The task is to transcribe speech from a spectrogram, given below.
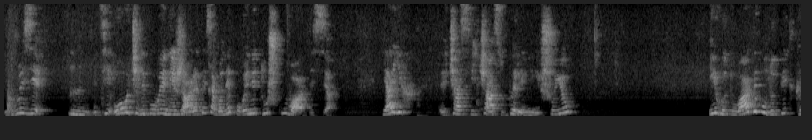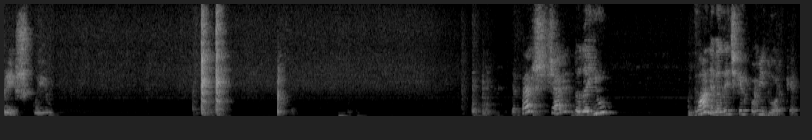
Друзі, ці овочі не повинні жаритися, вони повинні тушкуватися. Я їх е, час від часу перемішую і готувати буду під кришкою. Тепер ще додаю два невеличких помідорки.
